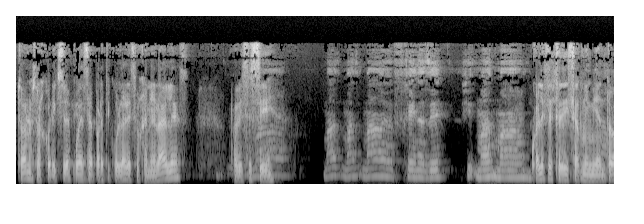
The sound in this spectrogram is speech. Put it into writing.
Todas nuestras conexiones pueden ser particulares o generales. A veces sí. ¿Cuál es este discernimiento?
